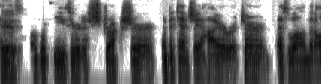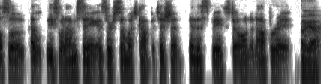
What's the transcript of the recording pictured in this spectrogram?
It is. It's easier to structure and potentially a higher return as well. And then also, at least what I'm seeing is there's so much competition in the space to own and operate. Oh, yeah.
